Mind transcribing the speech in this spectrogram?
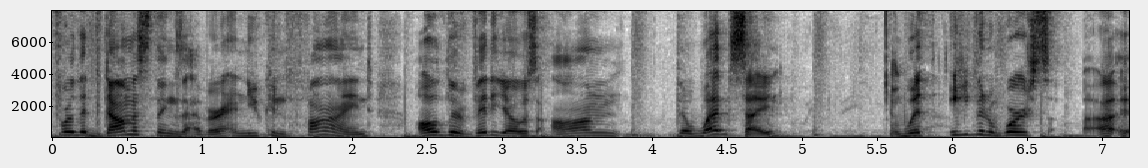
for the dumbest things ever and you can find all their videos on the website with even worse uh,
